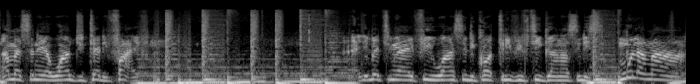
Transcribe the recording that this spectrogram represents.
numbers no yɛ 1 to 35 ɛgye bɛtumi ayɛ fii 1 city kɔ 350 ghana cities mula na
